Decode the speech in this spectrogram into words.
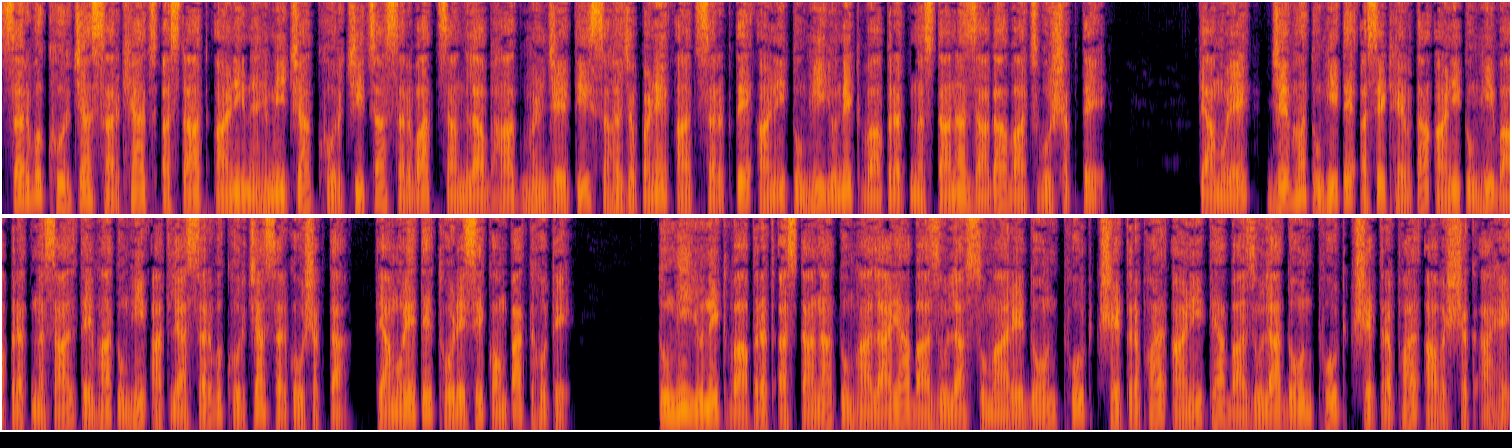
सर्व खुर्च्या सारख्याच असतात आणि नेहमीच्या खुर्चीचा सर्वात चांगला भाग म्हणजे ती सहजपणे आत सरकते आणि तुम्ही युनिट वापरत नसताना जागा वाचवू शकते. त्यामुळे जेव्हा तुम्ही ते असे ठेवता आणि तुम्ही वापरत नसाल तेव्हा तुम्ही आतल्या सर्व खुर्च्या सरकवू शकता. त्यामुळे ते थोडेसे कॉम्पॅक्ट होते. तुम्ही युनिट वापरत असताना तुम्हाला या बाजूला सुमारे दोन फूट क्षेत्रफळ आणि त्या बाजूला दोन फूट क्षेत्रफळ आवश्यक आहे.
